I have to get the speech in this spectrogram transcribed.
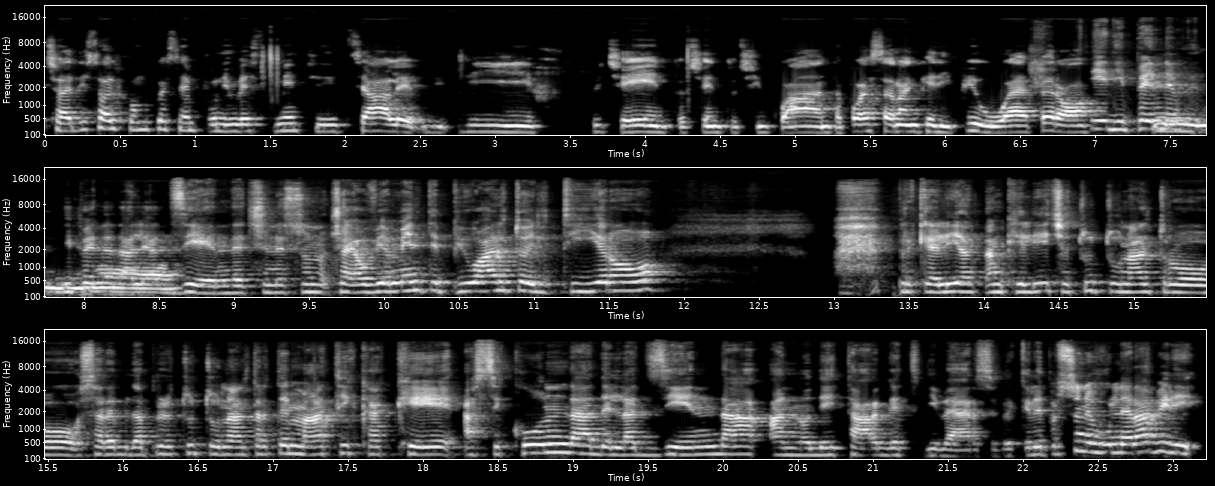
cioè di solito comunque sempre un investimento iniziale di, di sui 100, 150, può essere anche di più, eh, però... Sì, dipende, dipende dalle aziende, ce ne sono, cioè ovviamente più alto è il tiro, perché lì, anche lì c'è tutto un altro, sarebbe da tutta un'altra tematica che a seconda dell'azienda hanno dei target diversi, perché le persone vulnerabili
